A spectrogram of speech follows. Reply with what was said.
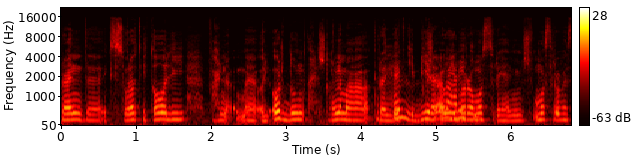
brand إكسسوارات إيطالي. فإحنا آه، الأردن. إحنا اشتغلنا مع brand ات كبيرة قوي بره. مصر يعني مش في مصر بس.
